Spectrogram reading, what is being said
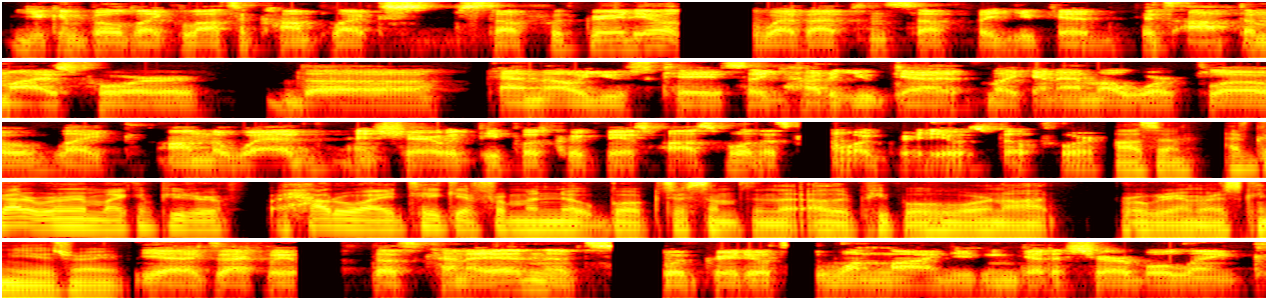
you can build like lots of complex stuff with Gradio, web apps and stuff, but you could, it's optimized for the ML use case. Like, how do you get like an ML workflow like on the web and share it with people as quickly as possible? That's kind of what Gradio was built for. Awesome. I've got it running on my computer. How do I take it from a notebook to something that other people who are not programmers can use, right? Yeah, exactly. That's kind of it. And it's with Gradio, it's one line. You can get a shareable link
